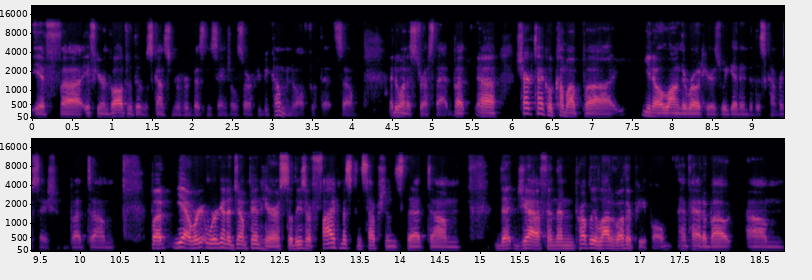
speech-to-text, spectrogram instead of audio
if uh, if you're involved with the wisconsin river business angels or if you become involved with it so i do want to stress that but uh, shark tank will come up uh, you know along the road here as we get into this conversation but um but yeah we're, we're going to jump in here so these are five misconceptions that um that jeff and then probably a lot of other people have had about um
